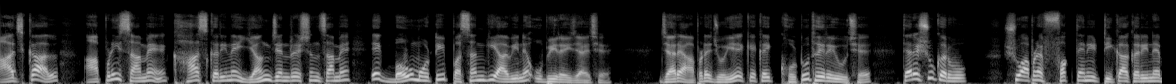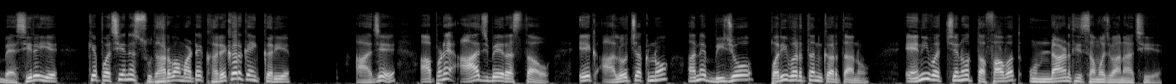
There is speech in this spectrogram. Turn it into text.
આજકાલ આપણી સામે, ખાસ કરીને યંગ જનરેશન સામે, એક બહુ મોટી પસંદગી આવીને ઊભી રહી જાય છે. જ્યારે આપણે જોઈએ કે કંઈક ખોટું થઈ રહ્યું છે, ત્યારે શું કરવું? શું આપણે ફક્ત એની ટીકા કરીને બેસી રહીએ કે પછી એને સુધારવા માટે ખરેખર કંઈક કરીએ? આજે આપણે આ જ બે રસ્તાઓ, એક આલોચકનો અને બીજો પરિવર્તનકર્તાનો, એની વચ્ચેનો તફાવત ઊંડાણથી સમજવાના છીએ.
